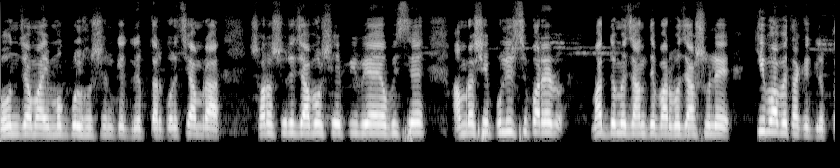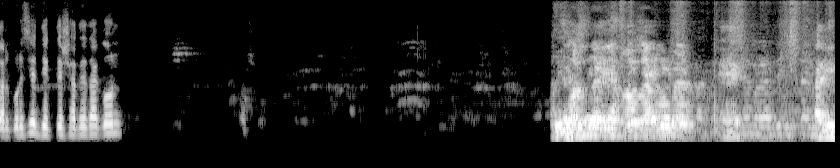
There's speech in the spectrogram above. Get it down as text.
বোন জামাই মকবুল হোসেনকে গ্রেপ্তার করেছি। আমরা সরাসরি যাব সেই পিবিআই অফিসে আমরা সেই পুলিশ সুপারের মাধ্যমে জানতে পারব যে আসলে কীভাবে তাকে গ্রেপ্তার করেছে। দেখতে সাথে থাকুন। হয়।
